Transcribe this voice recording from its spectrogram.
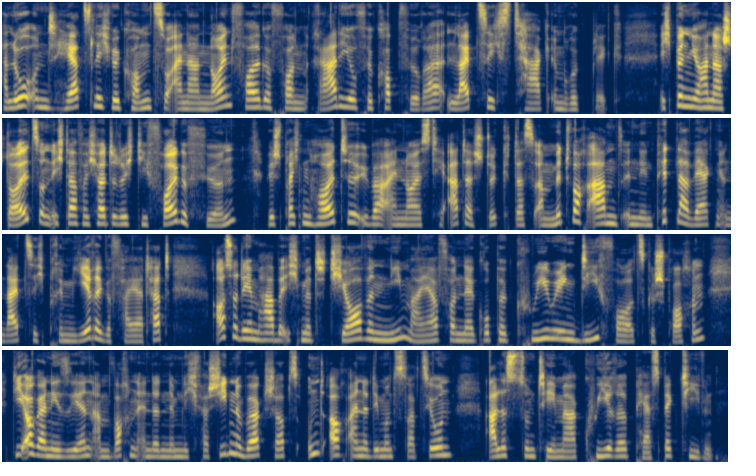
Hallo und herzlich willkommen zu einer neuen Folge von Radio für Kopfhörer, Leipzigs Tag im Rückblick. Ich bin Johanna Stolz und ich darf euch heute durch die Folge führen. Wir sprechen heute über ein neues Theaterstück, das am Mittwochabend in den Pittlerwerken in Leipzig Premiere gefeiert hat. Außerdem habe ich mit Thjorven Niemeyer von der Gruppe Queering Defaults gesprochen. Die organisieren am Wochenende nämlich verschiedene Workshops und auch eine Demonstration, alles zum Thema queere Perspektiven.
